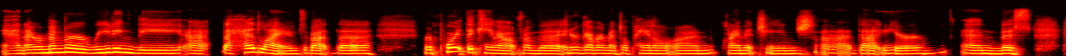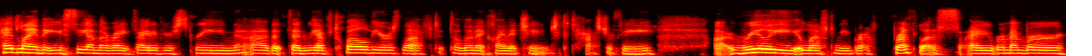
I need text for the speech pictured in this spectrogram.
And I remember reading the uh, the headlines about the report that came out from the Intergovernmental Panel on Climate Change uh, that year. And this headline that you see on the right side of your screen uh, that said, We have 12 years left to limit climate change catastrophe, uh, really left me breath- breathless. I remember.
